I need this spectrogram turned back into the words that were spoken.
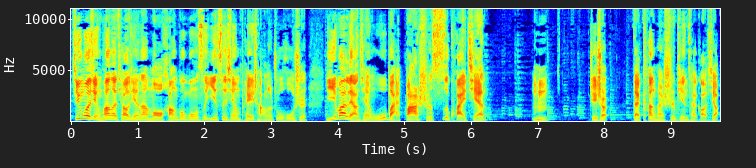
经过警方的调解呢，某航空公司一次性赔偿了住户是一万两千五百八十四块钱。嗯，这事儿得看看视频才搞笑。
